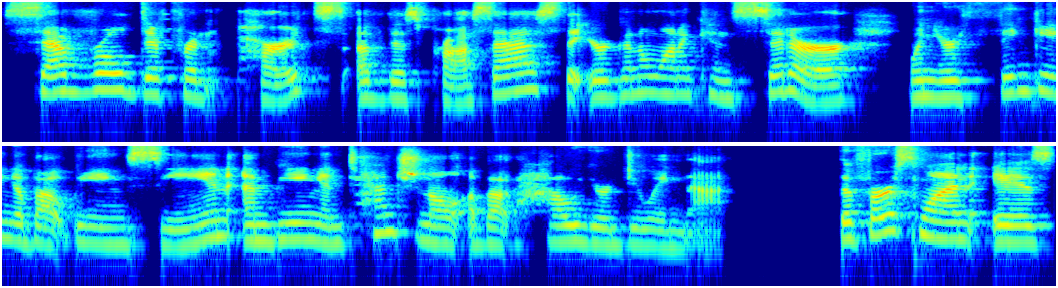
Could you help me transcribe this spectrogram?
several different parts of this process that you're going to want to consider when you're thinking about being seen and being intentional about how you're doing that. The first one is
